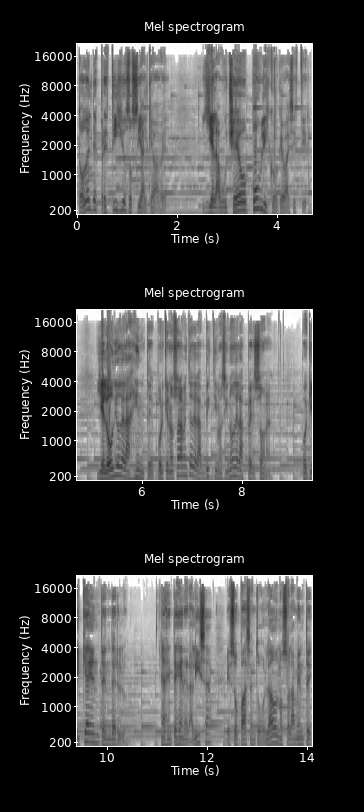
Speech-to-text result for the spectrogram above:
todo el desprestigio social que va a haber y el abucheo público que va a existir y el odio de la gente, porque no solamente de las víctimas, sino de las personas, porque hay que entenderlo. La gente generaliza, eso pasa en todos lados, no solamente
